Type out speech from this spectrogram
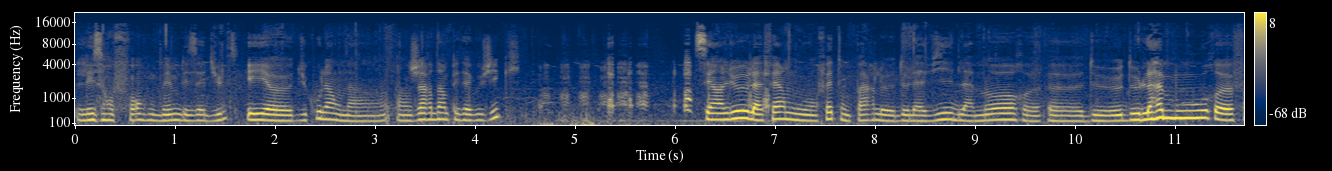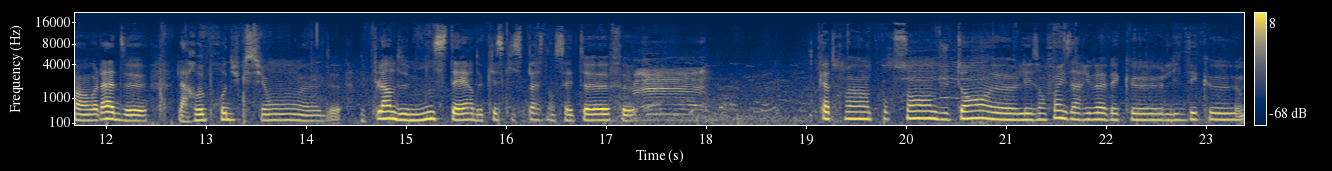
les enfants ou même les adultes. Et euh, du coup, là, on a un, jardin pédagogique. C'est un lieu, la ferme, où en fait on parle de la vie, de la mort, euh, de, de l'amour, enfin voilà, de la reproduction, de, de, plein de mystères, de qu'est-ce qui se passe dans cet œuf. 80% du temps, euh, les enfants, ils arrivent avec euh, l'idée que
